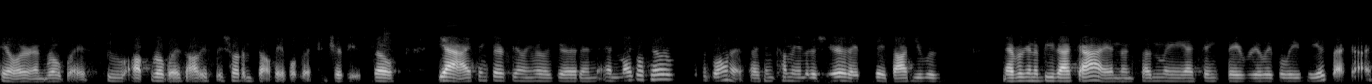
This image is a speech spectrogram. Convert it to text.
Taylor and Robles, who uh, Robles obviously showed himself able to contribute. So, yeah, I think they're feeling really good. And, and Michael Taylor was a bonus. I think coming into this year, they they thought he was never going to be that guy, and then suddenly, I think they really believe he is that guy.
